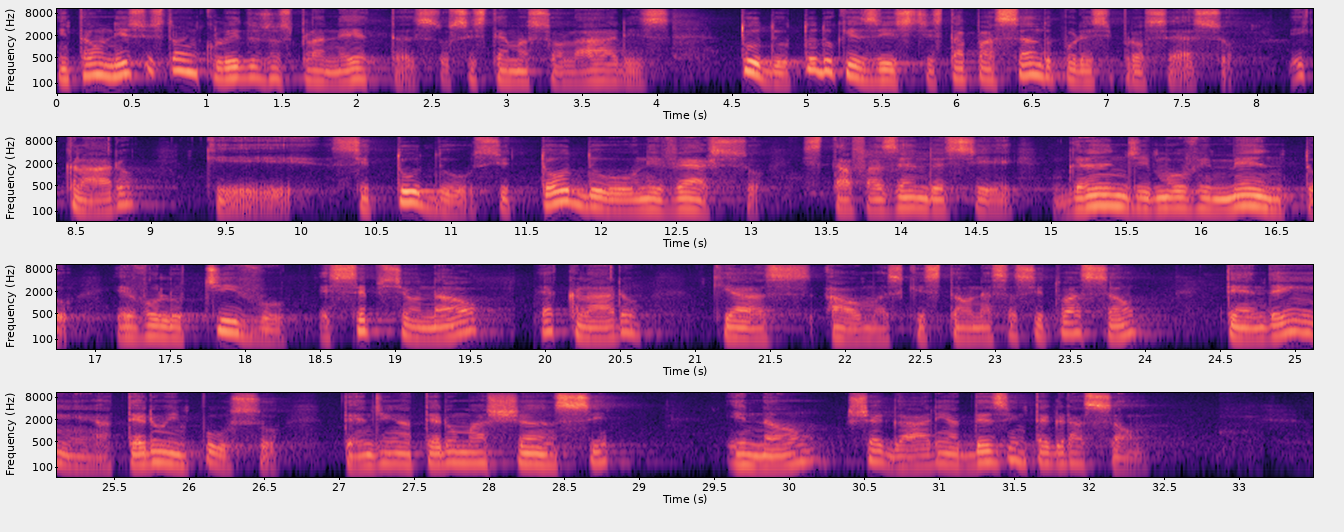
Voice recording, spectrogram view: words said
Então, nisso estão incluídos os planetas, os sistemas solares, tudo, tudo que existe está passando por esse processo. E claro que se tudo, se todo o universo está fazendo esse grande movimento evolutivo excepcional, é claro que as almas que estão nessa situação tendem a ter um impulso, tendem a ter uma chance e não chegarem à desintegração.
